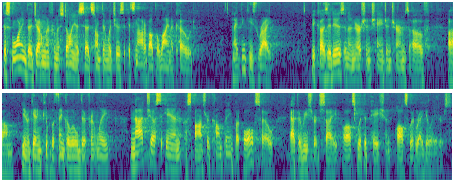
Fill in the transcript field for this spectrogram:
This morning, the gentleman from Estonia said something which is, it's not about the line of code. And I think he's right, because it is an inertia change in terms of, um, you know, getting people to think a little differently, not just in a sponsor company, but also at the research site, also with the patient, also with regulators.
